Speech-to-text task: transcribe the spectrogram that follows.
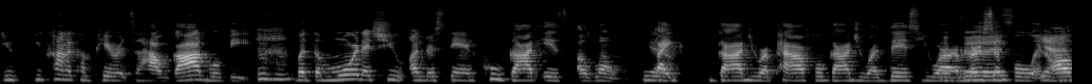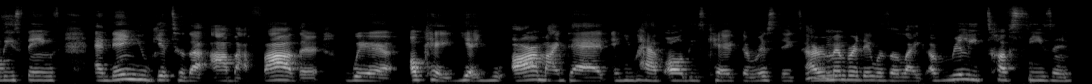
you you kind of compare it to how God will be. Mm-hmm. But the more that you understand who God is alone, yeah. like God, you are powerful. God, you are this. You are merciful, and yes. all these things. And then you get to the Abba Father, where okay, yeah, you are my dad, and you have all these characteristics. Mm-hmm. I remember there was a like a really tough season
